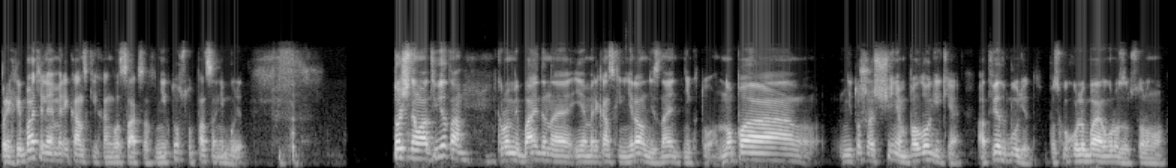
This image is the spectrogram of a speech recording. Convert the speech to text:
прихлебателей американских, англосаксов, никто вступаться не будет. Точного ответа, кроме Байдена и американских генералов, не знает никто. Но по не то что ощущениям, по логике, ответ будет. Поскольку любая угроза в сторону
